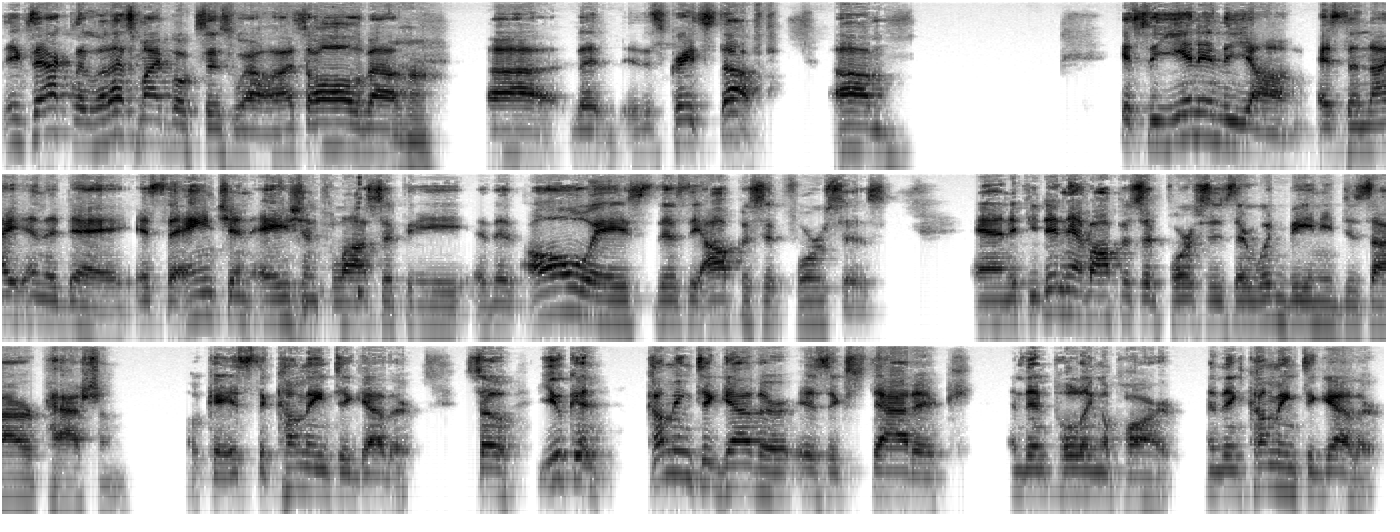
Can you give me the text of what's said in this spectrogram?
exactly. Well, that's my books as well. That's all about uh-huh. uh, that. It's great stuff. Um, it's the yin and the yang. It's the night and the day. It's the ancient Asian philosophy that always there's the opposite forces. And if you didn't have opposite forces, there wouldn't be any desire, passion. Okay, it's the coming together. So you can coming together is ecstatic and then pulling apart and then coming together.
